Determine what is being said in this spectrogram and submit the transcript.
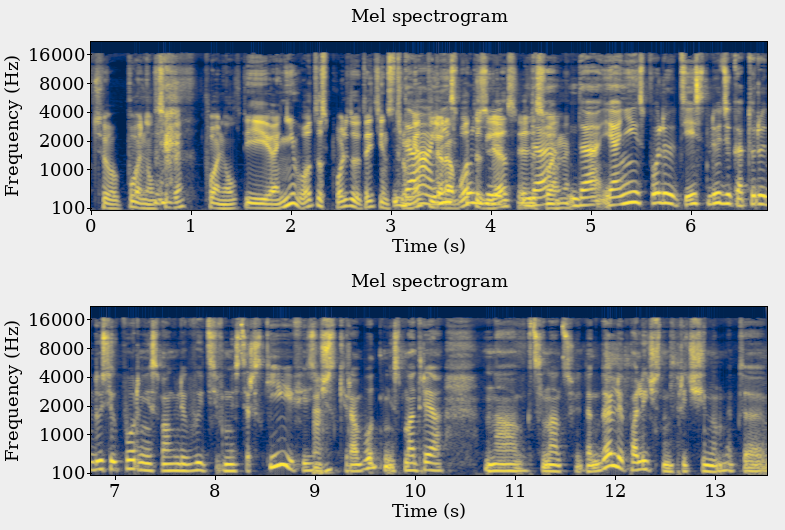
Все, понял тебя, понял. И они вот используют эти инструменты да, для работы, для связи да, с вами. Да, и они используют... Есть люди, которые до сих пор не смогли выйти в мастерские и физически uh-huh. работать, несмотря на вакцинацию и так далее, по личным причинам. Это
